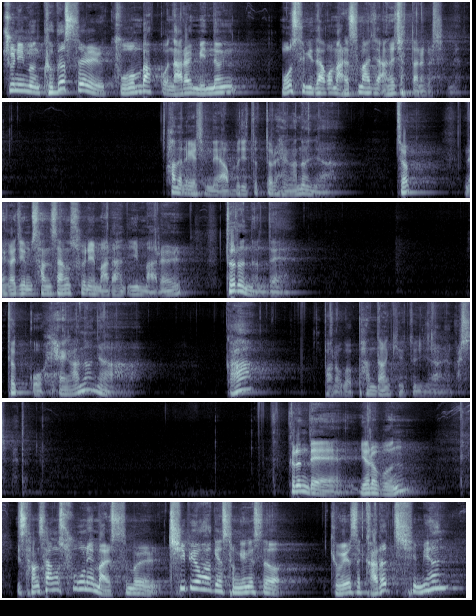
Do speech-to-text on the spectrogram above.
주님은 그것을 구원받고 나를 믿는 모습이라고 말씀하지 않으셨다는 것입니다. 하늘에 계신 내 아버지 뜻대로 행하느냐. 즉, 내가 지금 산상순이 말한 이 말을 들었는데 듣고 행하느냐가 바로 그 판단 기준이라는 것입니다. 그런데 여러분, 이 산상수훈의 말씀을 집요하게 성경에서 교회에서 가르치면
